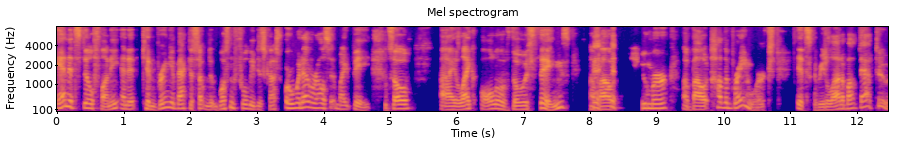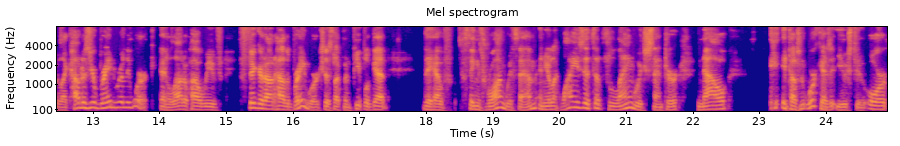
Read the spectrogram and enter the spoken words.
And it's still funny. And it can bring you back to something that wasn't fully discussed or whatever else it might be. So I like all of those things about humor, about how the brain works it's I read a lot about that too. Like how does your brain really work? And a lot of how we've figured out how the brain works is like when people get they have things wrong with them and you're like why is it that the language center now it doesn't work as it used to or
